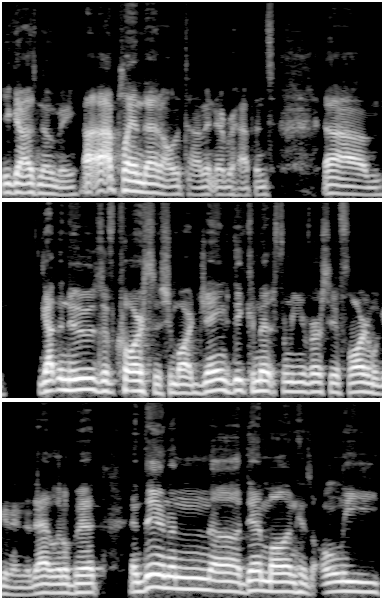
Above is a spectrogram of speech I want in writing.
You guys know me. I, I plan that all the time. It never happens. Um, got the news, of course, that Shemar James decommits from the University of Florida. We'll get into that a little bit. And then uh, Dan Mullen, his only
